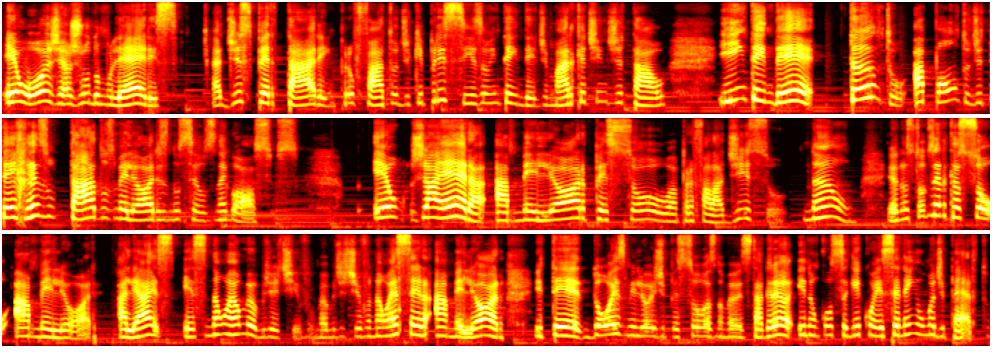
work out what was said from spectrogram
Eu hoje ajudo mulheres a despertarem para o fato de que precisam entender de marketing digital e entender tanto a ponto de ter resultados melhores nos seus negócios. Eu já era a melhor pessoa para falar disso? Não, eu não estou dizendo que eu sou a melhor. Aliás, esse não é o meu objetivo. O meu objetivo não é ser a melhor e ter 2 milhões de pessoas no meu Instagram e não conseguir conhecer nenhuma de perto.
